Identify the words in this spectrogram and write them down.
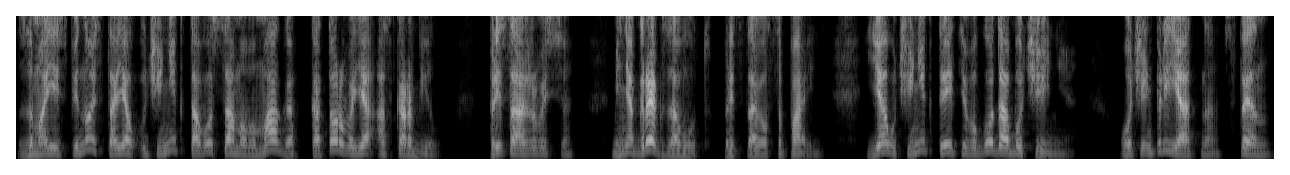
За моей спиной стоял ученик того самого мага, которого я оскорбил. «Присаживайся. Меня Грег зовут», — представился парень. «Я ученик третьего года обучения». «Очень приятно, Стэн.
